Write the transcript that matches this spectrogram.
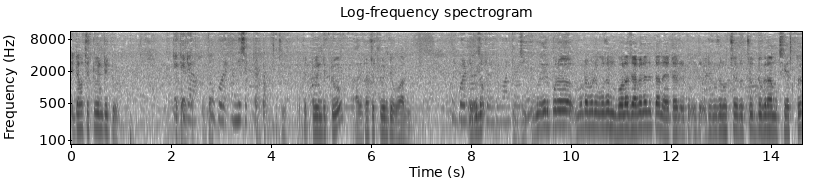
এটা হচ্ছে টোয়েন্টি টু এটা টোয়েন্টি টু আর এটা হচ্ছে টোয়েন্টি ওয়ান এগুলো জি এগুলো এরপরে মোটামুটি ওজন বলা যাবে না যে তা না এটার এটা- এটা- এটার ওজন হচ্ছে চোদ্দ গ্রাম ছিয়াত্তর।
